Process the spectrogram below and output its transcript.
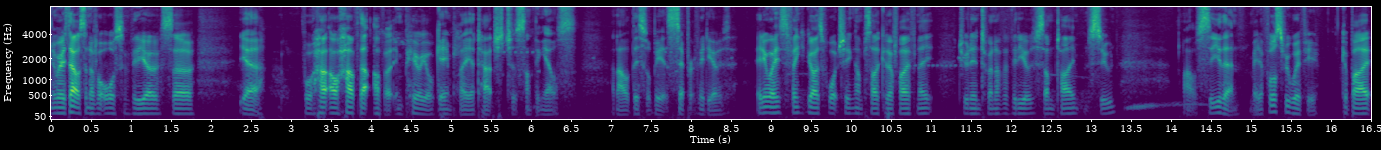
Anyways, that was another awesome video. So, yeah, we'll ha I'll have that other Imperial gameplay attached to something else, and I'll this will be a separate video. Anyways, thank you guys for watching. I'm Psycho508. Tune in to another video sometime soon. I'll see you then. May the force be with you. Goodbye.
